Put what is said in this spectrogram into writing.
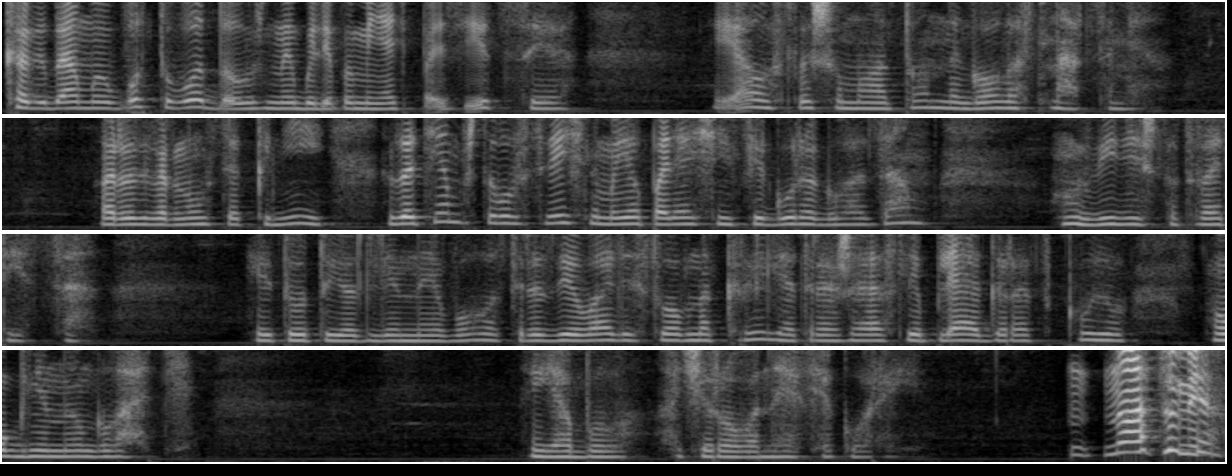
когда мы вот-вот должны были поменять позиции, я услышал монотонный голос Нацами развернулся к ней, затем, чтобы встречным ее парящим фигура глазам увидеть, что творится. И тут ее длинные волосы развивались, словно крылья, отражая, ослепляя городскую огненную гладь. Я был очарован ее фигурой. «Нацуми!»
